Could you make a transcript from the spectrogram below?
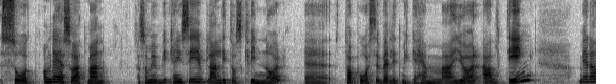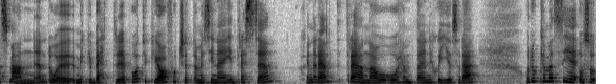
så om det är så att man, som vi kan ju se ibland lite hos kvinnor, eh, tar på sig väldigt mycket hemma, gör allting. Medan mannen då är mycket bättre på, tycker jag, att fortsätta med sina intressen generellt, träna och, och hämta energi och sådär. Och då kan man se, och så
